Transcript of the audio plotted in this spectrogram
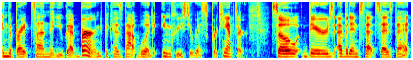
in the bright sun that you get burned because that would increase your risk for cancer. So there's evidence that says that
